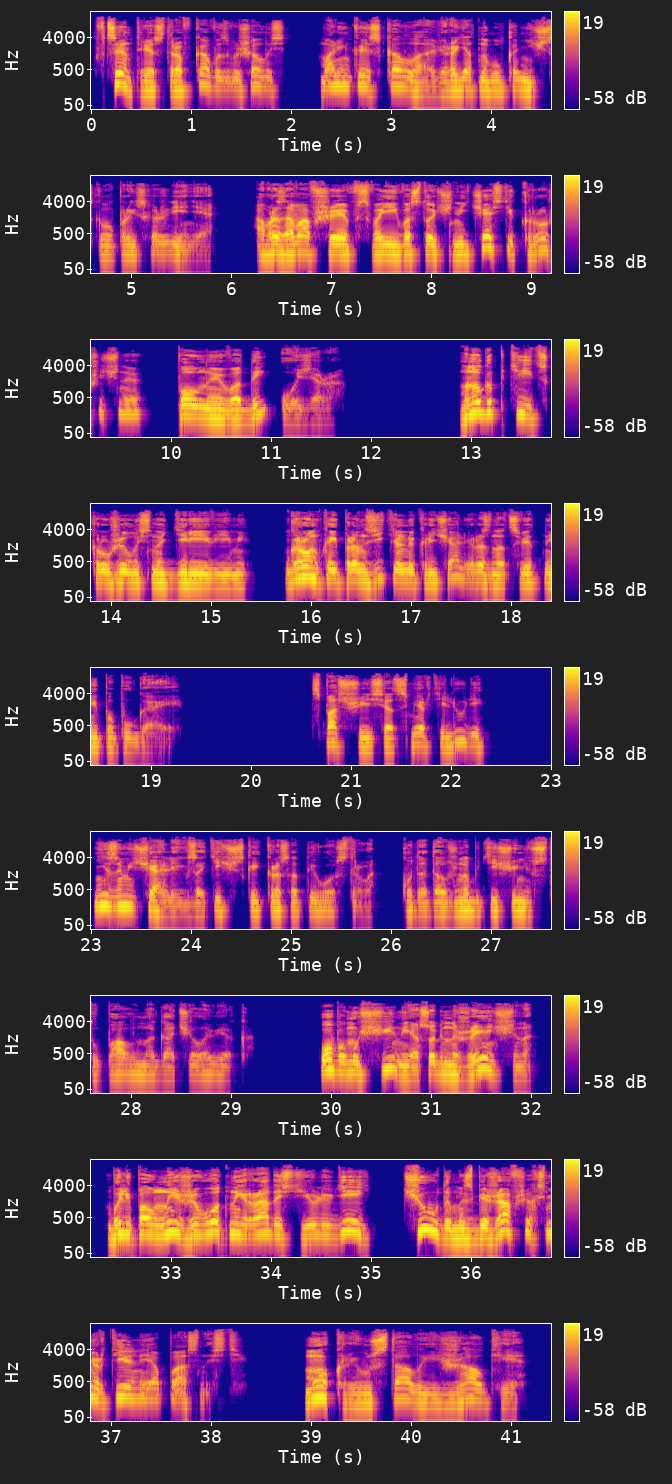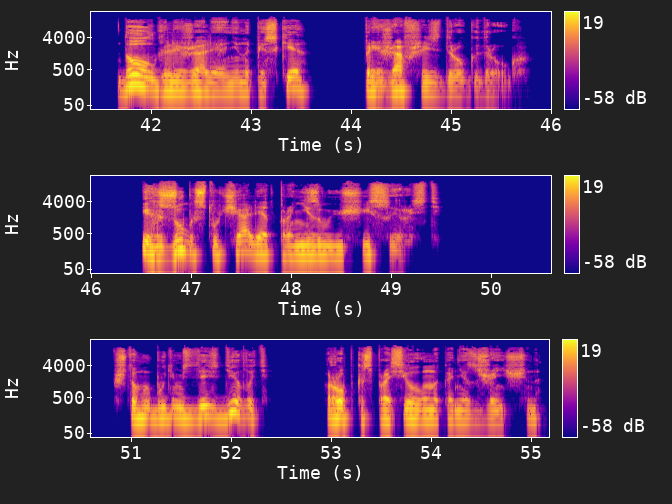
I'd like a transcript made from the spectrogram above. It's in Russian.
В центре островка возвышалась маленькая скала, вероятно, вулканического происхождения, образовавшая в своей восточной части крошечное, полное воды озеро. Много птиц кружилось над деревьями, громко и пронзительно кричали разноцветные попугаи. Спасшиеся от смерти люди не замечали экзотической красоты острова, куда, должно быть, еще не вступала нога человека. Оба мужчины, и особенно женщина, были полны животной радостью людей, чудом избежавших смертельной опасности. Мокрые, усталые и жалкие, долго лежали они на песке, прижавшись друг к другу. Их зубы стучали от пронизывающей сырости. «Что мы будем здесь делать?» — робко спросила, наконец, женщина.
